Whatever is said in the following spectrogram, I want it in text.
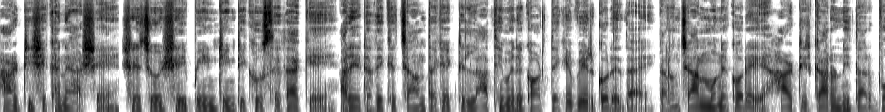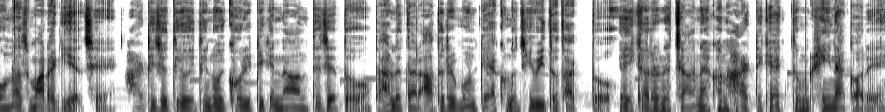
হার্টি সেখানে আসে। সে চোর সেই পেন্টিংটি খুঁজতে থাকে। আর এটা দেখে চান তাকে একটি লাথি মেরে ঘর থেকে বের করে দেয়। কারণ চান মনে করে, হার্টির কারণেই তার বোন আজ মারা গিয়েছে। হার্টি যদি ওই দিন ওই ঘড়িটিকে না আনতে যেত, তাহলে তার আদরের বোনটি এখনও জীবিত থাকতো। এই কারণে চান এখন হার্টিকে একদম ঘৃণা করে।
